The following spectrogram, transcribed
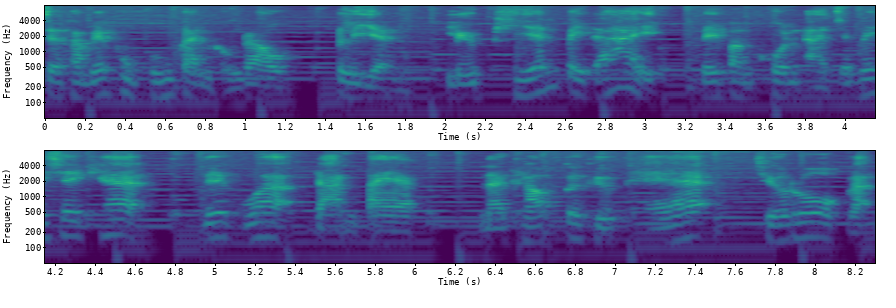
จะทำให้ภูมิคุ้มกันของเราเปลี่ยนหรือเพี้ยนไปได้ ในบางคนอาจจะไม่ใช่แค่ เรียกว่าด่านแตกนะครับ ก็คือแพ้เชื้อโรคละ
